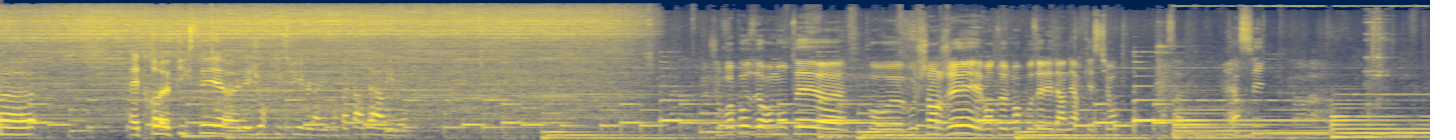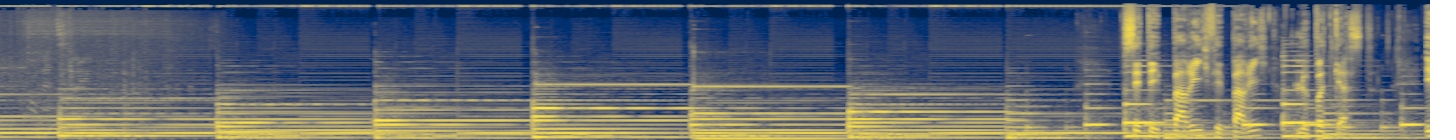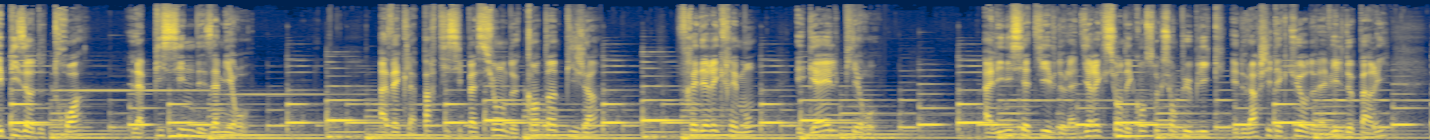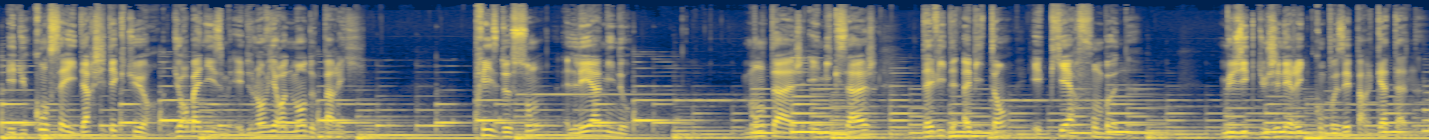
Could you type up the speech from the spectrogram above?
être euh, fixés euh, les jours qui suivent. Là. Ils vont pas tarder à arriver. Je vous propose de remonter euh, pour vous changer et éventuellement poser les dernières questions. Merci. C'était Paris fait Paris, le podcast. Épisode 3, la piscine des Amiraux avec la participation de Quentin Pija, Frédéric Raymond et Gaël Pierrot. à l'initiative de la Direction des constructions publiques et de l'architecture de la ville de Paris et du Conseil d'architecture, d'urbanisme et de l'environnement de Paris. Prise de son, Léa Minot. Montage et mixage, David Habitant et Pierre Fonbonne. Musique du générique composée par Gatane.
